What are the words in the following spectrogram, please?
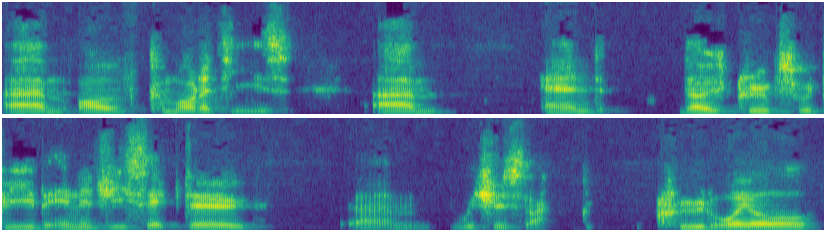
um, of commodities, um, and those groups would be the energy sector, um, which is like crude oil,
